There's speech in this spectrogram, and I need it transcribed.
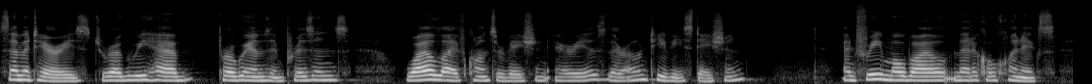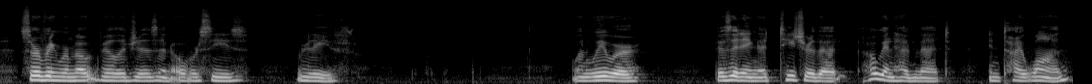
cemeteries, drug rehab programs in prisons, wildlife conservation areas, their own TV station, and free mobile medical clinics serving remote villages and overseas relief. When we were visiting a teacher that Hogen had met in Taiwan,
